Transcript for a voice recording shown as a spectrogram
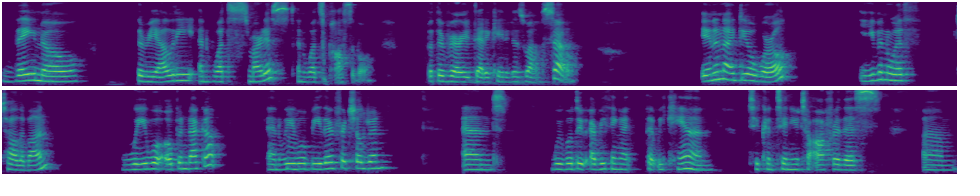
They know the reality and what's smartest and what's possible, but they're very dedicated as well. So, in an ideal world, even with Taliban, we will open back up and we hmm. will be there for children and we will do everything that we can to continue to offer this um,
